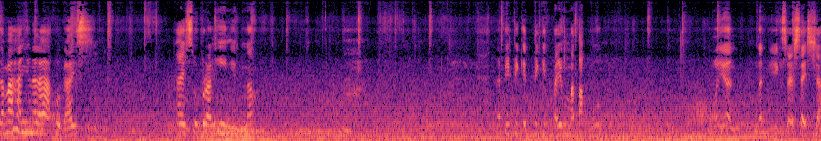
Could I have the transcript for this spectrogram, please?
Samahan niyo na lang ako guys. Kahit sobrang init, no? Napipikit-pikit pa yung mata ko. O yan, nag-exercise siya.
